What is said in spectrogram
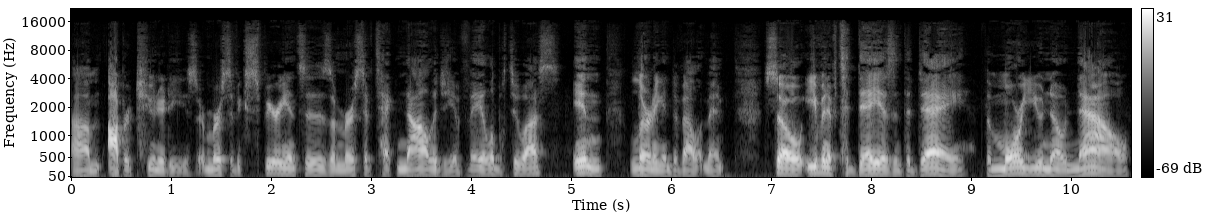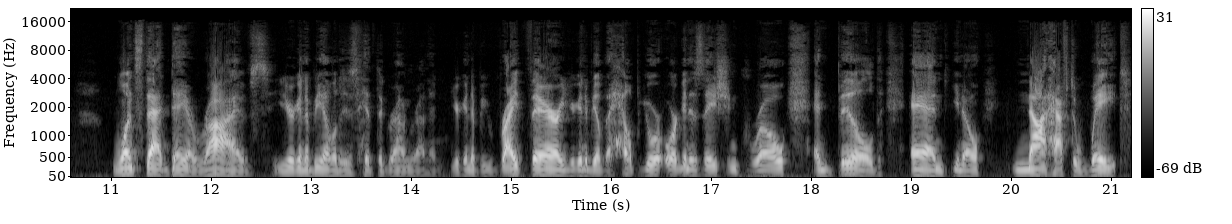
um, opportunities, immersive experiences, immersive technology available to us in learning and development. So even if today isn't the day, the more you know now, once that day arrives, you're going to be able to just hit the ground running. You're going to be right there. You're going to be able to help your organization grow and build and, you know, not have to wait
